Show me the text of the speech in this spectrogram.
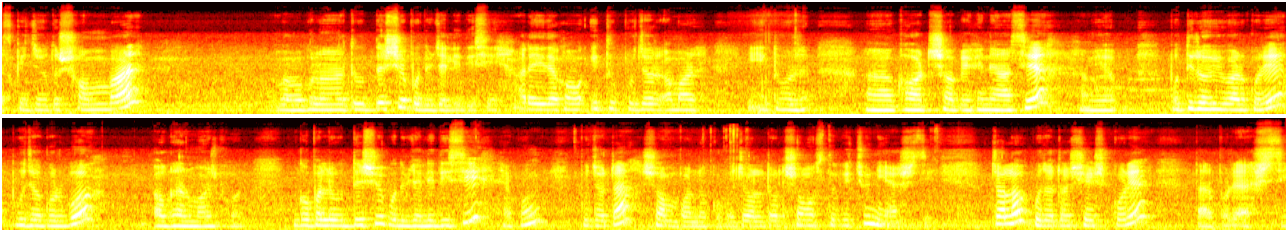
আজকে যেহেতু সোমবার বাবা ভোলানাথের উদ্দেশ্যে প্রদীপ জ্বালিয়ে দিছি আর এই দেখো, ইতু পুজোর আমার ইতুর ঘট সব এখানে আছে। আমি প্রতি রবিবার করে পুজো করব অঘ্রাণ মাস ভর। গোপালের উদ্দেশ্যে প্রদীপ জ্বালিয়ে দিছি এবং পুজোটা সম্পন্ন করব। জল টল সমস্ত কিছু নিয়ে আসছি। চলো পুজোটা শেষ করে তারপরে আসছি।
